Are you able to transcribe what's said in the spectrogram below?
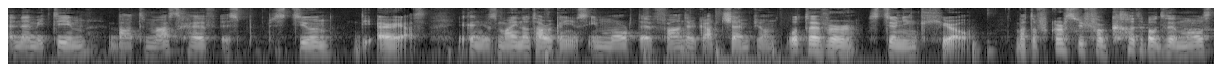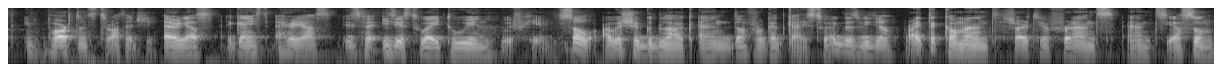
enemy team, but must have stun the areas. You can use Minotaur, you can use Immortal, Thundercat Champion, whatever stunning hero. But of course we forgot about the most important strategy. Areas against areas is the easiest way to win with him. So I wish you good luck and don't forget guys to like this video, write a comment, share it to your friends and see you soon.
